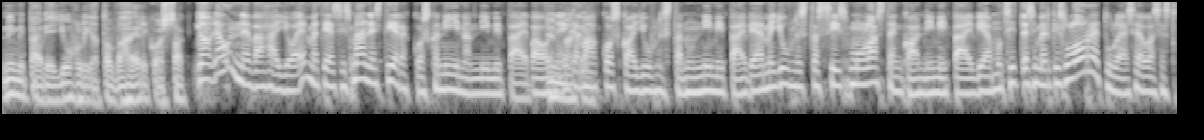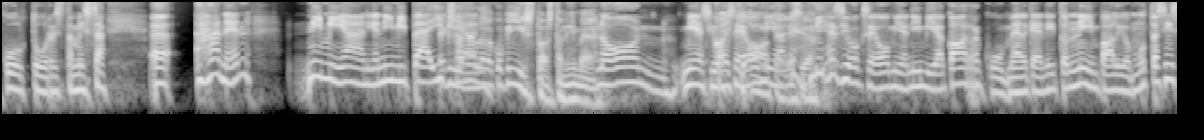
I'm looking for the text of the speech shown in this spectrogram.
nimipäivien juhlijat on vähän erikoissakki. No ne on ne vähän jo. En mä tiedä, siis mä en edes tiedä, koska Niinan nimipäivä on. En Eikä mäkään. mä ole koskaan juhlistanut nimipäiviä. En mä juhlista siis mun lastenkaan nimipäiviä. Mutta sitten esimerkiksi Lore tulee sellaisesta kulttuurista, missä ö, hänen nimiään ja Eikö nimipäiviään... hänellä ole joku 15 nimeä? No on. Mies juoksee, omia, mies juoksee omia nimiä karkuun melkein. Niitä on niin paljon. Mutta siis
